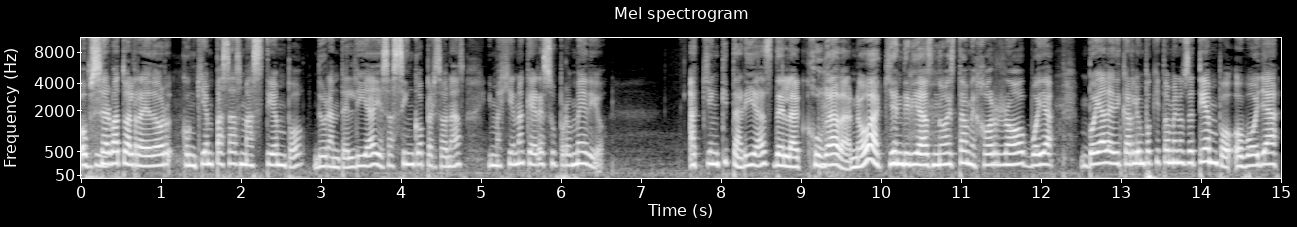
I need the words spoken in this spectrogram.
Observa a tu alrededor con quién pasas más tiempo durante el día y esas cinco personas, imagina que eres su promedio. ¿A quién quitarías de la jugada, no? ¿A quién dirías, no, está mejor, no, voy a, voy a dedicarle un poquito menos de tiempo o voy a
